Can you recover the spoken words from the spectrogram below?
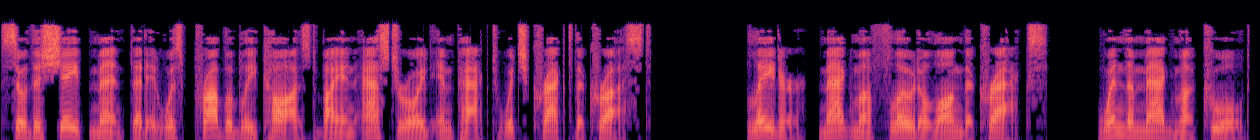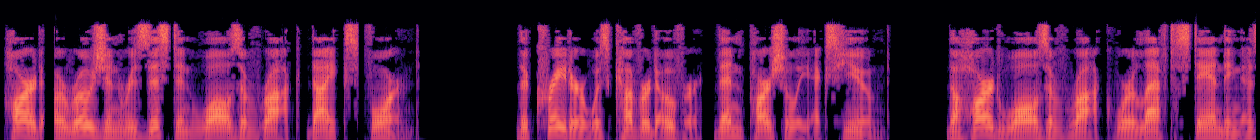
so the shape meant that it was probably caused by an asteroid impact which cracked the crust. Later, magma flowed along the cracks. When the magma cooled, hard, erosion-resistant walls of rock dikes formed. The crater was covered over, then partially exhumed. The hard walls of rock were left standing as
